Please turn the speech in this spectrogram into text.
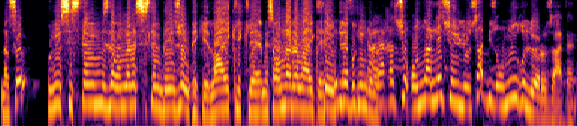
Nasıl? Bugün sistemimizle onların sistemi benziyor mu peki? Laiklikle mesela onlar da laiklikle yönetiyor bugün de. var. alakası yok. Onlar ne söylüyorsa biz onu uyguluyoruz zaten.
